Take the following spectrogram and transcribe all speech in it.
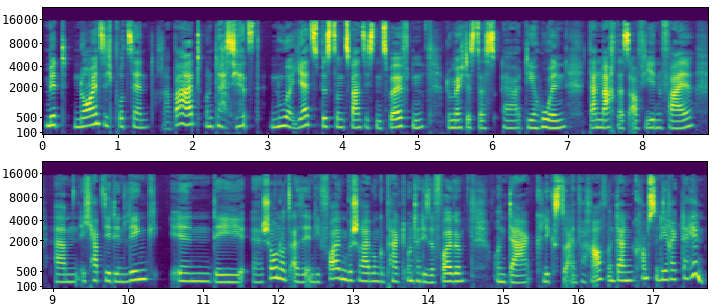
mit 90 Prozent Rabatt und das jetzt nur jetzt bis zum 20.12., du möchtest das äh, dir holen, dann mach das auf jeden Fall. Ähm, ich habe dir den Link in die äh, Shownotes, also in die Folgenbeschreibung gepackt unter diese Folge und da klickst du einfach rauf und dann kommst du direkt dahin.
